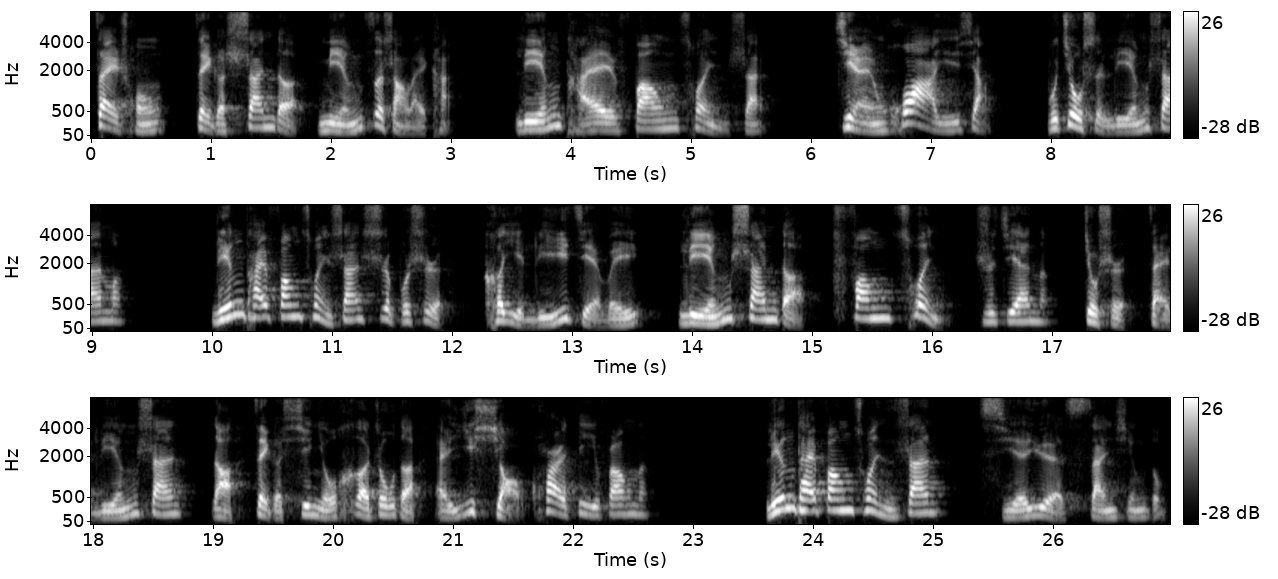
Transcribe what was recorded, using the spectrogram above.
再从这个山的名字上来看，灵台方寸山，简化一下，不就是灵山吗？灵台方寸山是不是可以理解为灵山的方寸之间呢？就是在灵山啊这个犀牛贺州的哎一小块地方呢？灵台方寸山，斜月三星洞。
